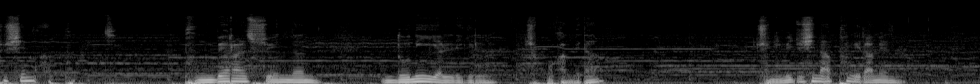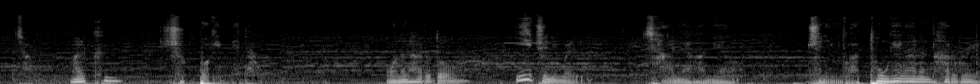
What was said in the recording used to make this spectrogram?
주신 아픔인지 분별할 수 있는 눈이 열리기를 축복합니다. 주님이 주신 아픔이라면 정말 큰 축복입니다. 오늘 하루도 이 주님을 찬양하며 주님과 동행하는 하루를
